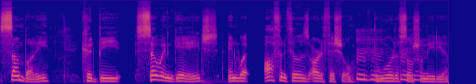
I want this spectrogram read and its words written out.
somebody could be so engaged in what often feels artificial, mm-hmm, the world of mm-hmm. social media.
